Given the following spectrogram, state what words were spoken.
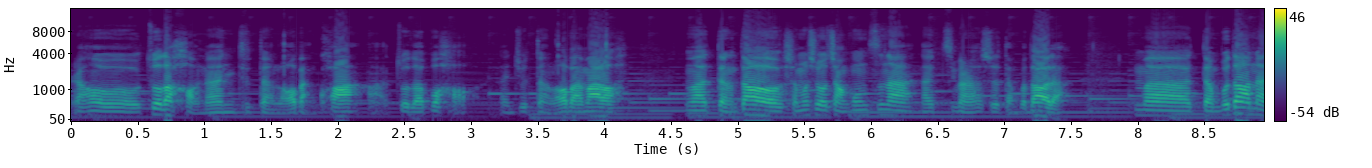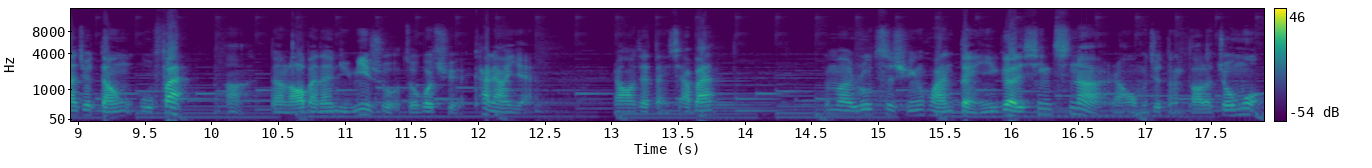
然后做得好呢，你就等老板夸啊；做得不好，那你就等老板骂了。那么等到什么时候涨工资呢？那基本上是等不到的。那么等不到呢，就等午饭啊，等老板的女秘书走过去看两眼，然后再等下班。那么如此循环，等一个星期呢，然后我们就等到了周末。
